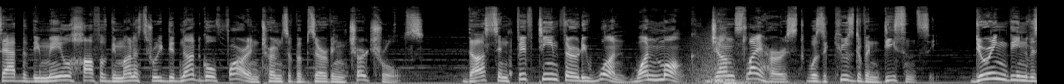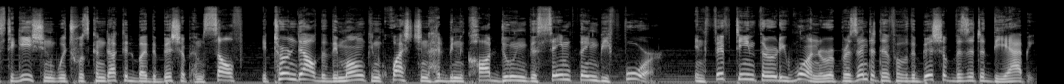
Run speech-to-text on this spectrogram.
said that the male half of the monastery did not go far in terms of observing church rules. Thus, in 1531, one monk, John Slyhurst, was accused of indecency. During the investigation, which was conducted by the bishop himself, it turned out that the monk in question had been caught doing the same thing before. In 1531, a representative of the bishop visited the abbey.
